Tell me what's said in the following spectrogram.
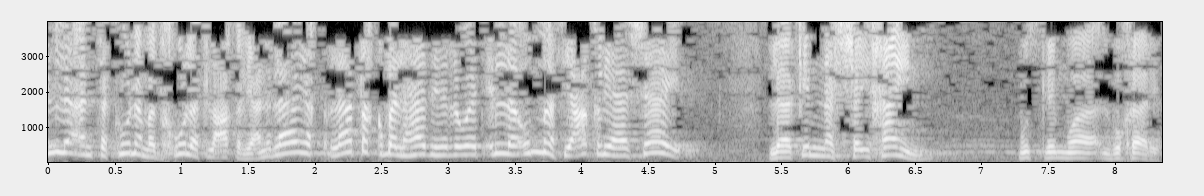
إلا أن تكون مدخولة العقل. يعني لا لا تقبل هذه الروايات إلا أمة في عقلها شيء. لكن الشيخين مسلم والبخاري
